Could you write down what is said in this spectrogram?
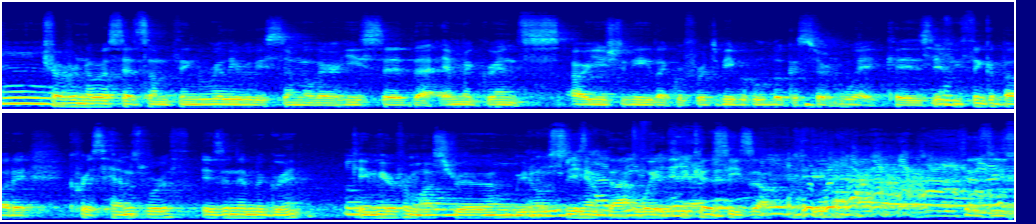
Trevor Noah said something really, really similar. He said that immigrants are usually like referred to people who look a certain way. Because if you think about it, Chris Hemsworth is an immigrant. Came here from Mhm. Australia. We don't You see him that way because he's uh, because he's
